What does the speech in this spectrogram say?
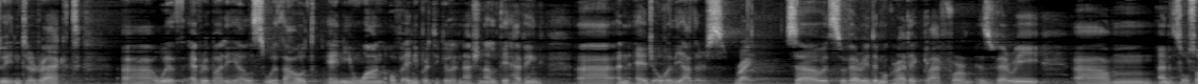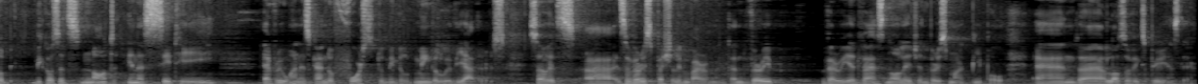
to interact uh, with everybody else without anyone of any particular nationality having uh, an edge over the others. Right. So it's a very democratic platform. It's very, um, and it's also because it's not in a city. everyone is kind of forced to mingle, mingle with the others. So it's, uh, it's a very special environment and very, very advanced knowledge and very smart people and uh, lots of experience there.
